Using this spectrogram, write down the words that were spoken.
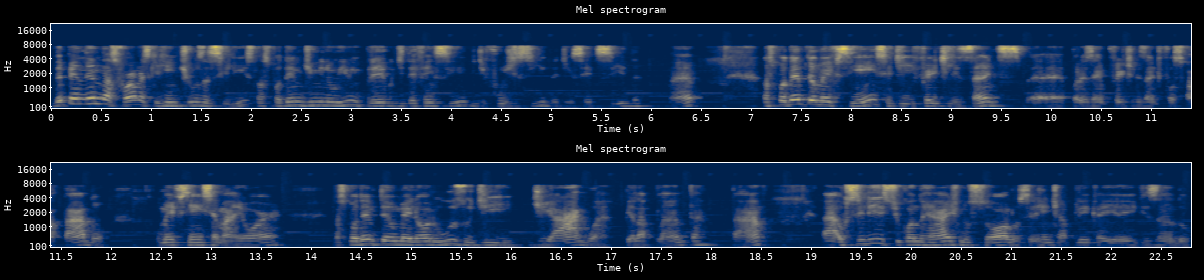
dependendo das formas que a gente usa silício, nós podemos diminuir o emprego de defensivo, de fungicida, de inseticida, né? Nós podemos ter uma eficiência de fertilizantes, é, por exemplo, fertilizante fosfatado, uma eficiência maior. Nós podemos ter um melhor uso de, de água pela planta, tá? Ah, o silício, quando reage no solo, se a gente aplica ele visando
